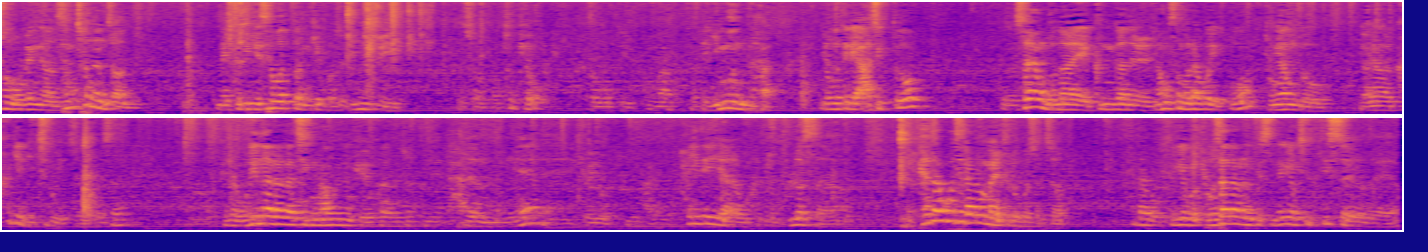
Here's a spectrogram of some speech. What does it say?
그게 2,500년, 3,000년 전에 그들이 세웠던 게 뭐죠? 민주주의, 그렇죠? 뭐 투표 그런 것도 있고 막 인문학 이런 것들이 아직도 그 서양 문화의 근간을 형성을 하고 있고 동양도 영향을 크게 미치고 있죠. 그래서 어, 그냥 우리나라가 지금 하고 있는 교육과는 좀 다른 류의 네, 교육, 바로 파이데이아라고 그들을 불렀어요. 페다고지라는 말 들어보셨죠? 페다고 그게 뭐 교사라는 뜻인데 역시 그리스어예요.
